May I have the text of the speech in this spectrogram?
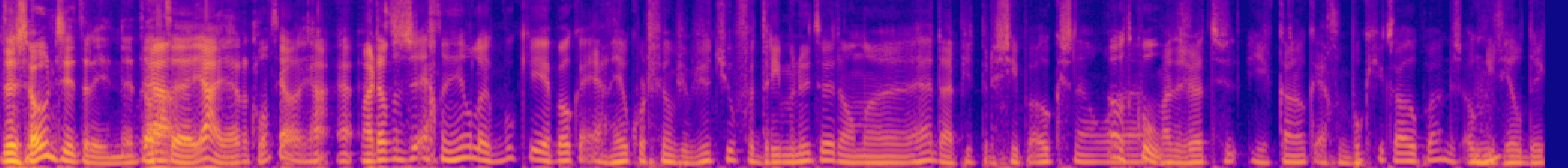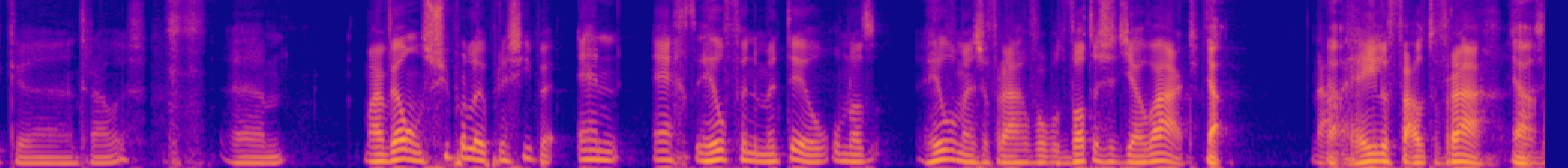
De zoon zit erin. Dat, Ja. ja. ja, ja, dat klopt. Ja, ja. Maar dat is echt een heel leuk boekje. Je hebt ook echt een heel kort filmpje op YouTube voor drie minuten. Dan, eh, hè, daar heb je het principe ook snel. wat eh, cool. maar dus het- je kan ook echt een boekje kopen. Dus ook Mhm. niet heel dik eh, trouwens. Ehm, maar wel een superleuk principe. En echt heel fundamenteel. Omdat heel veel mensen vragen bijvoorbeeld, wat is het jou waard? Ja. Nou, Ja. een hele foute vraag. Ja. Dat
